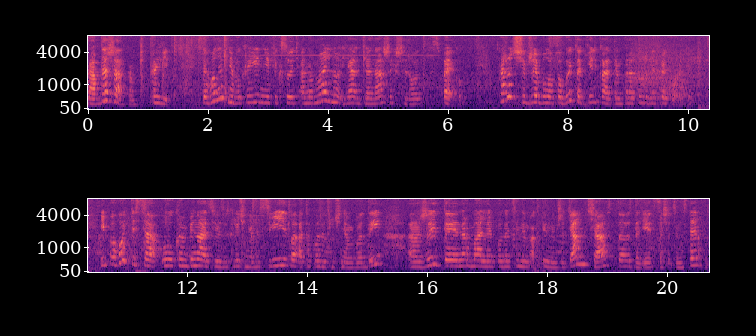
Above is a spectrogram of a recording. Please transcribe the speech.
Правда жарко? Привіт! Цього липня в Україні фіксують аномальну, як для наших широт, спеку. Кажуть, що вже було побито кілька температурних рекордів. І погодьтеся у комбінацію з відключенням світла, а також відключенням води, е, жити нормальним, повноцінним активним життям часто здається, що це нестерпно.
